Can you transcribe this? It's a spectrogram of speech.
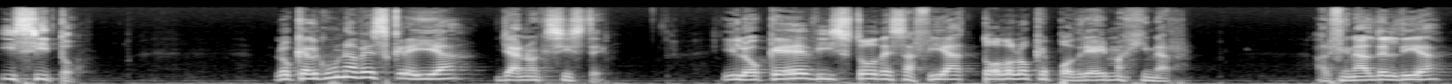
Y cito. Lo que alguna vez creía ya no existe y lo que he visto desafía todo lo que podría imaginar. Al final del día,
